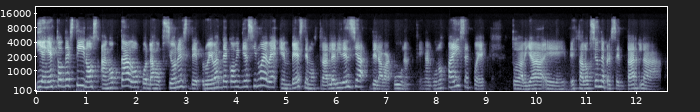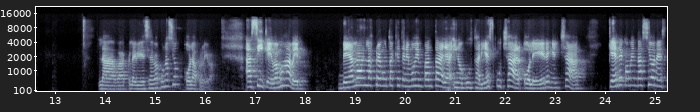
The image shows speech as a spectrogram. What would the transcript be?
Y en estos destinos han optado por las opciones de pruebas de COVID-19 en vez de mostrar la evidencia de la vacuna. En algunos países, pues, todavía eh, está la opción de presentar la, la, la evidencia de vacunación o la prueba. Así que vamos a ver, vean las, preguntas que tenemos en pantalla y nos gustaría escuchar o leer en el chat qué recomendaciones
